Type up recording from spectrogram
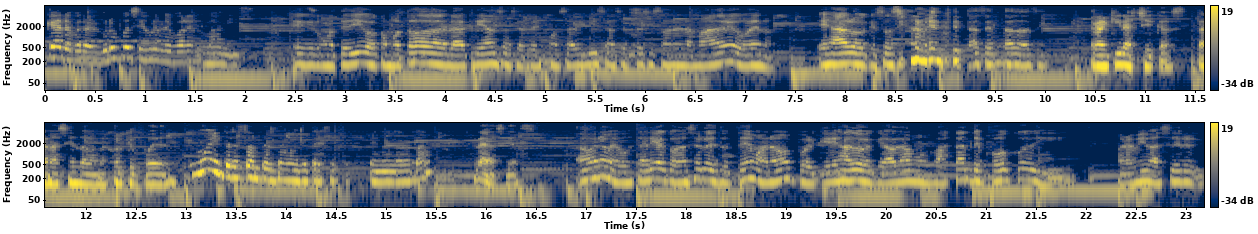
Claro, pero al grupo siempre le ponen mamis. como te digo, como toda la crianza se responsabiliza, peso en la madre, bueno, es algo que socialmente está aceptado así. Tranquilas chicas, están haciendo lo mejor que pueden. Muy interesante el tema que trajiste, la verdad. Gracias. Ahora me gustaría conocer de tu tema, ¿no? Porque es algo que hablamos bastante poco y para mí va a ser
